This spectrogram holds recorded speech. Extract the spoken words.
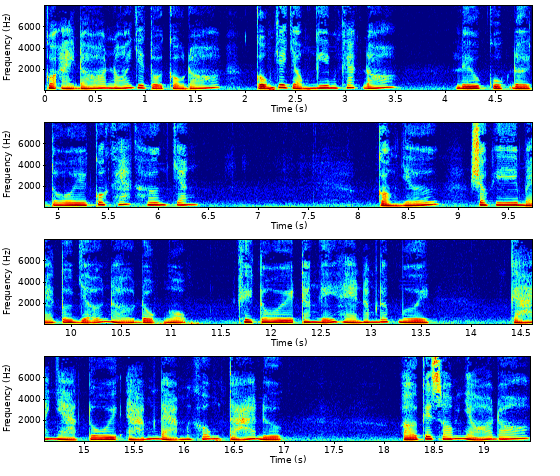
có ai đó nói với tôi câu đó, cũng với giọng nghiêm khắc đó, liệu cuộc đời tôi có khác hơn chăng? Còn nhớ, sau khi mẹ tôi dở nợ đột ngột, khi tôi đang nghỉ hè năm lớp 10, cả nhà tôi ảm đạm không tả được. Ở cái xóm nhỏ đó,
